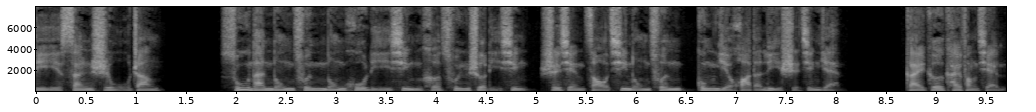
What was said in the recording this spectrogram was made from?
第三十五章：苏南农村农户理性和村社理性实现早期农村工业化的历史经验。改革开放前，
